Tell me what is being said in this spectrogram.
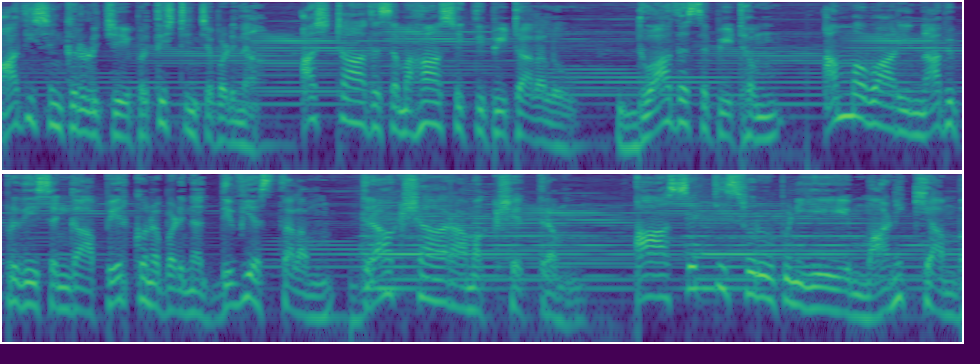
ఆదిశంకరుడిచే ప్రతిష్ఠించబడిన అష్టాదశ మహాశక్తి పీఠాలలో ద్వాదశ పీఠం అమ్మవారి నాభి ప్రదేశంగా పేర్కొనబడిన దివ్యస్థలం ద్రాక్షారామ క్షేత్రం. ఆ శక్తి స్వరూపిణియే మాణిక్యాంబ.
